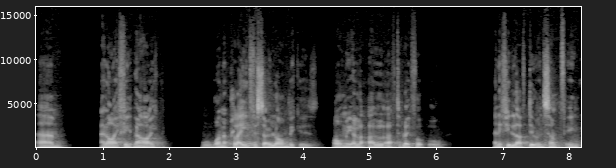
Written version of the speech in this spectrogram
Um, and I think that I will want to play for so long because ultimately I love to play football. And if you love doing something,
